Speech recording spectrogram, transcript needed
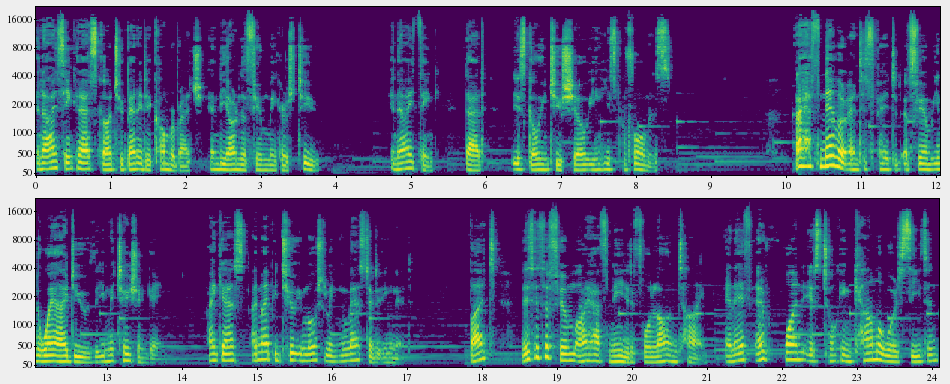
and I think it has got to Benedict Cumberbatch and the other filmmakers too. And I think that is going to show in his performance. I have never anticipated a film in the way I do The Imitation Game. I guess I might be too emotionally invested in it. But this is a film I have needed for a long time, and if everyone is talking Awards season,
